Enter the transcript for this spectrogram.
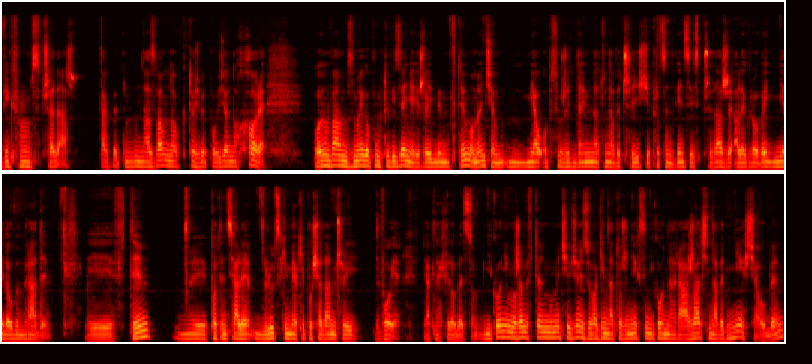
większą sprzedaż. Tak by to nazwał, no ktoś by powiedział, no chore. Powiem Wam z mojego punktu widzenia, jeżeli bym w tym momencie miał obsłużyć, dajmy na to nawet 30% więcej sprzedaży alegrowej, nie dałbym rady. Y, w tym potencjale ludzkim, jakie posiadamy, czyli dwoje, jak na chwilę obecną. Nikogo nie możemy w tym momencie wziąć z uwagi na to, że nie chcę nikogo narażać, nawet nie chciałbym,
